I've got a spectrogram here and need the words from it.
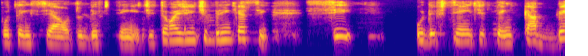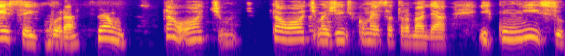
potencial do deficiente. Então, a gente brinca assim: se o deficiente tem cabeça e coração, tá ótimo, tá ótimo, a gente começa a trabalhar. E com isso,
